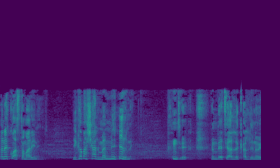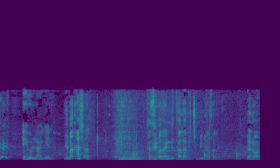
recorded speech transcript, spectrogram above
እኔ እኮ አስተማሪ ነኝ፣ ይገባሻል? መምህር ነኝ። እንዴ እንዴት ያለ ቀልድ ነው ይሄ? ይኸውልህ አየለ፣ ይበቃሻል። ከዚህ በላይ እንድታላግጭብኝ አልፈልግም። ደህና ዋይ።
